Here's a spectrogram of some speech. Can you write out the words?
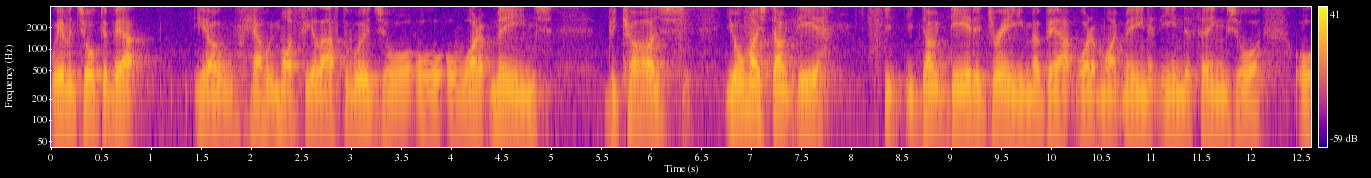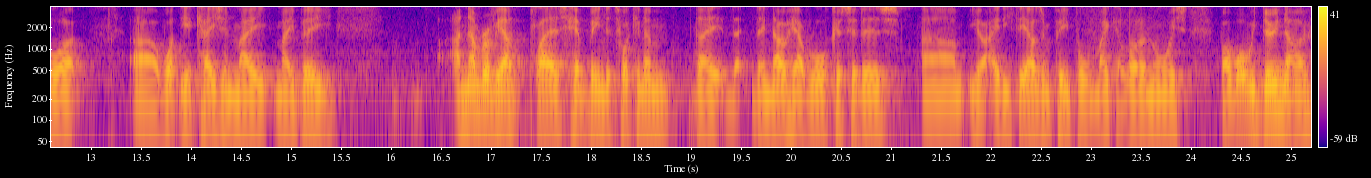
We haven't talked about, you know, how we might feel afterwards or, or, or what it means because you almost don't dare. You, you don't dare to dream about what it might mean at the end of things or, or uh, what the occasion may, may be. A number of our players have been to Twickenham. They, they know how raucous it is. Um, you know, 80,000 people make a lot of noise. But what we do know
